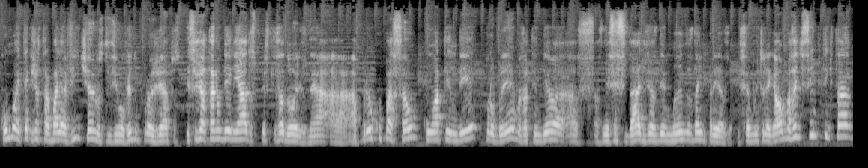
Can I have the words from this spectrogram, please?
como o iTech já trabalha há 20 anos desenvolvendo projetos, isso já está no DNA dos pesquisadores, né? A, a, preocupação com atender problemas, atender as, as, necessidades e as demandas da empresa. Isso é muito legal, mas a gente sempre tem que estar tá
